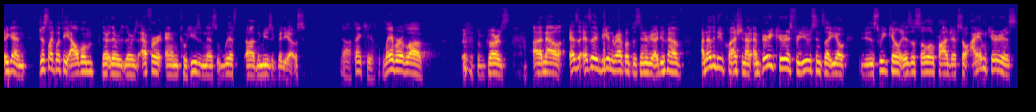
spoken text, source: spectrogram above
again, just like with the album, there, there there's effort and cohesiveness with uh, the music videos. Yeah, thank you. Labor of love. Of course. Uh, now, as as I begin to wrap up this interview, I do have another new question. I, I'm very curious for you, since like you know, the Sweet Kill is a solo project. So I am curious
